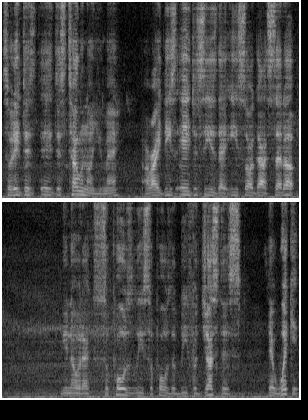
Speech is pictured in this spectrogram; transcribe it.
So they just they just telling on you, man. All right, these agencies that Esau got set up, you know, that supposedly supposed to be for justice, they're wicked.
